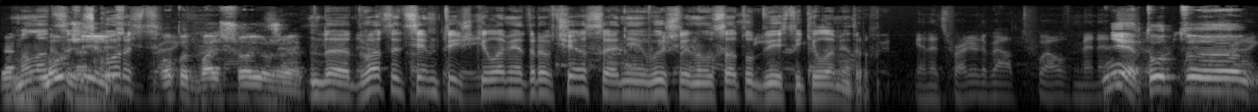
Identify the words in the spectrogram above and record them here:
Молодцы, Научились. скорость... Опыт большой уже. Да, 27 тысяч километров в час, и они вышли на высоту 200 километров. Нет, тут э,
